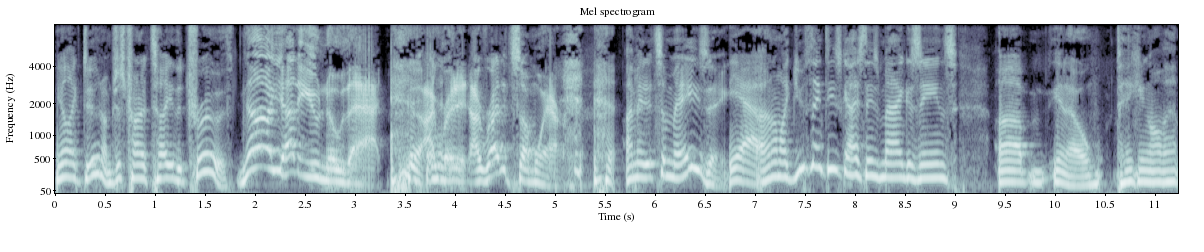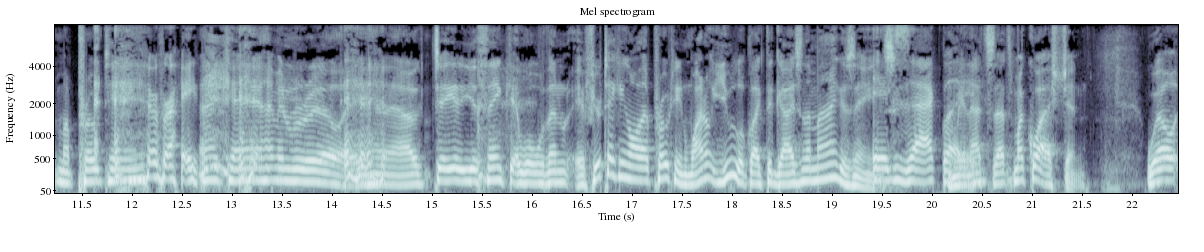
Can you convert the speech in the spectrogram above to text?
You're like, dude, I'm just trying to tell you the truth. No, how do you know that? Yeah, I read it. I read it somewhere. I mean, it's amazing. Yeah. And I'm like, you think these guys in these magazines, um, you know, taking all that my protein? right. Okay. I mean, really, you know, do you, you think? Well, then, if you're taking all that protein, why don't you look like the guys in the magazines? Exactly. I mean, that's that's my question. Well,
